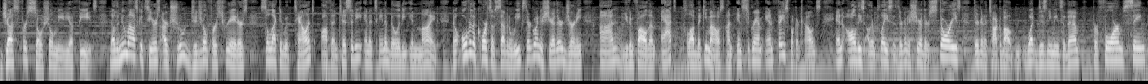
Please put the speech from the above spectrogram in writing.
just for social media feeds. Now, the new Mouseketeers are true digital first creators selected with talent, authenticity, and attainability in mind. Now, over the course of seven weeks, they're going to share their journey on, you can follow them at Club Mickey Mouse on Instagram and Facebook accounts and all these other places. They're going to share their stories, they're going to talk about what Disney means to them, perform, sing,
